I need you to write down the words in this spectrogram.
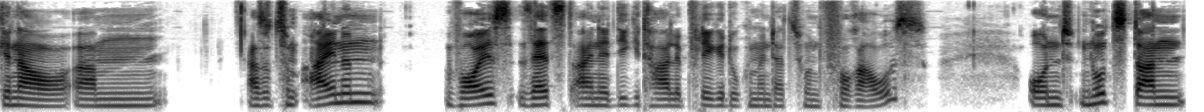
Genau. Ähm, also zum einen, Voice setzt eine digitale Pflegedokumentation voraus und nutzt dann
